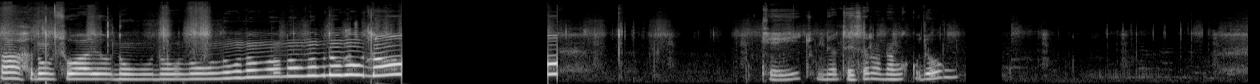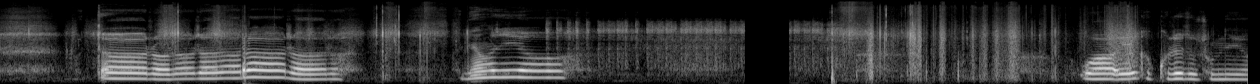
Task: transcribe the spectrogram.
아, 너무 좋아요. 너무, 너무, 너무, 너무, 너무, 너무, 너무, 너무, 너무. 오케이, 종료 대사로 남았고요. 따라라라라라라. 안녕하세요. 와, 애가 그래도 좋네요.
